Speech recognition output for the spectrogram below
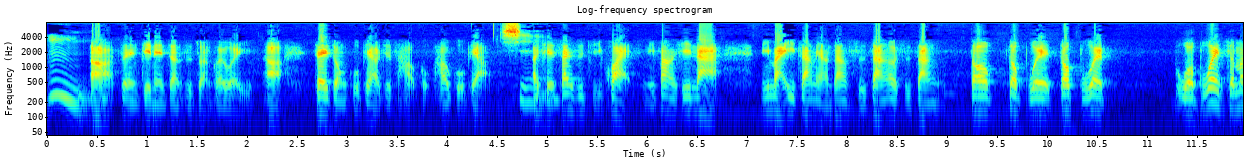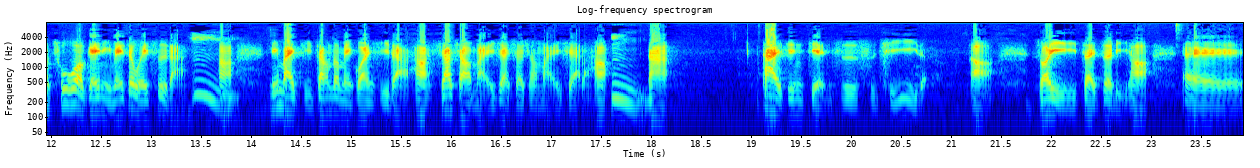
嗯，啊，这今年正式转亏为盈啊，这种股票就是好股好股票，是，而且三十几块，你放心啦，你买一张、两张、十张、二十张都都不会都不会，我不会什么出货给你，没这回事的，嗯。啊，你买几张都没关系的哈、小小买一下，小小买一下了哈，嗯，那它已经减资十七亿了啊，所以在这里哈、呃，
